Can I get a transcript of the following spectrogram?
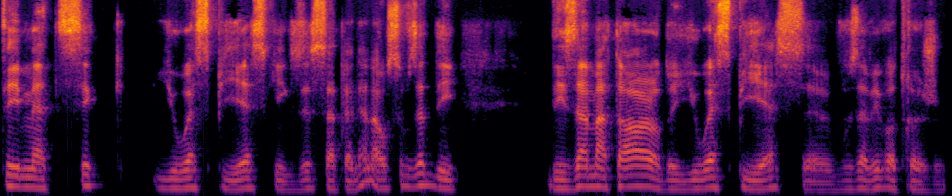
thématique USPS qui existe sur la planète. Alors, si vous êtes des, des amateurs de USPS, vous avez votre jeu.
